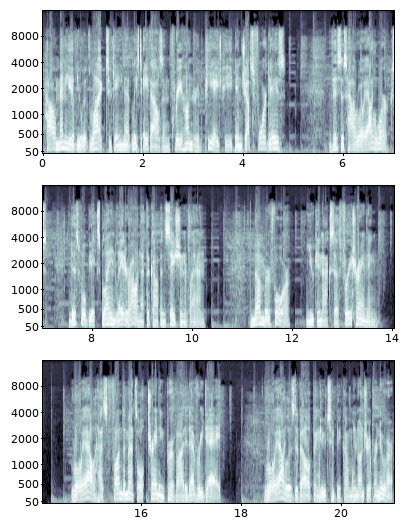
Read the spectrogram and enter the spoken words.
How many of you would like to gain at least 8,300 PHP in just 4 days? This is how Royale works. This will be explained later on at the compensation plan. Number 4. You can access free training. Royale has fundamental training provided every day. Royale is developing you to become an entrepreneur.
